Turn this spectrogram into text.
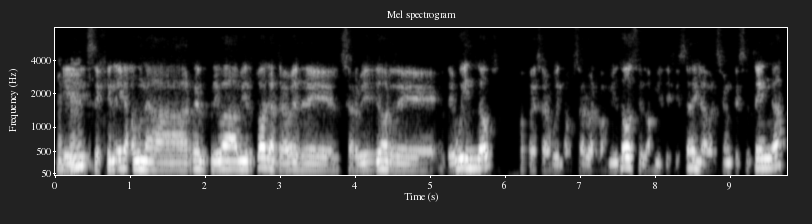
se genera una red privada virtual a través del servidor de, de Windows, puede ser Windows Server 2012, 2016, la versión que se tenga,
